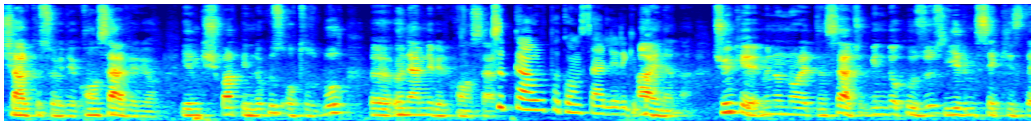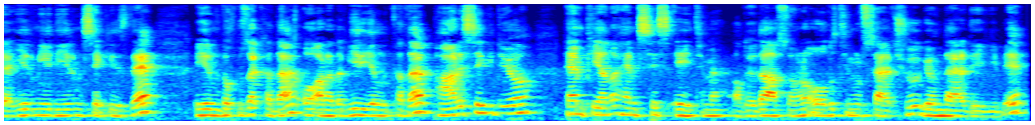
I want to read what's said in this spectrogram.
şarkı söylüyor, konser veriyor. 22 Şubat 1930 bu e, önemli bir konser. Tıpkı Avrupa konserleri gibi. Aynen. Çünkü Münir Nurettin Selçuk 1928'de, 27-28'de 29'a kadar o arada bir yıl kadar Paris'e gidiyor. Hem piyano hem ses eğitimi alıyor. Daha sonra oğlu Timur Selçuk'u gönderdiği gibi.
